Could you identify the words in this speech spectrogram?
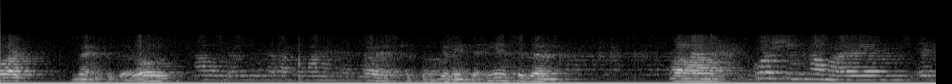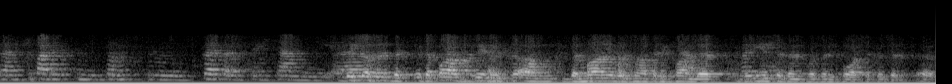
parked next to the road A, bo drogi były zapakowane To też. jest wszystko dobrze. during the incident. Pan Um, Zgłosił tą, ten przypadek z tym, z sklepem z częściami. because the, the parts didn't, um, the money was not refunded, the incident was reported to the uh,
